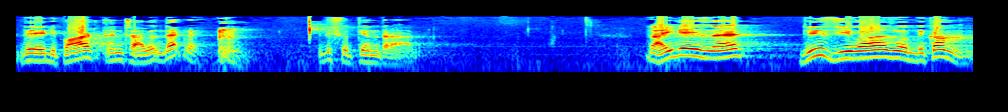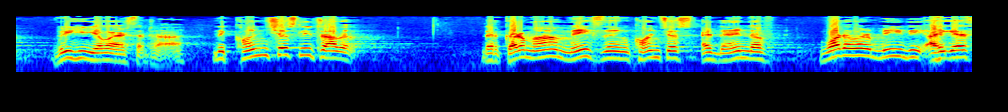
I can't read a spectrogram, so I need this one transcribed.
they depart and travel that way. this Shrutyantara. The idea is that these jivas who become vrihi, yava, etc., they consciously travel. Their karma makes them conscious at the end of whatever be the, I guess,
